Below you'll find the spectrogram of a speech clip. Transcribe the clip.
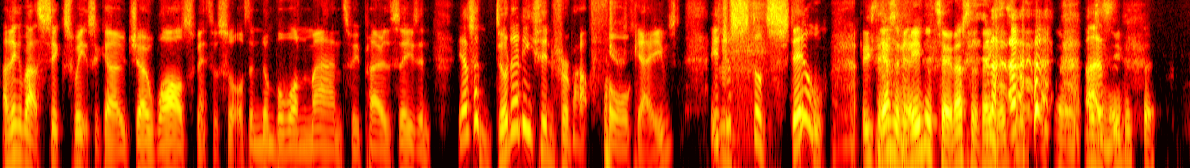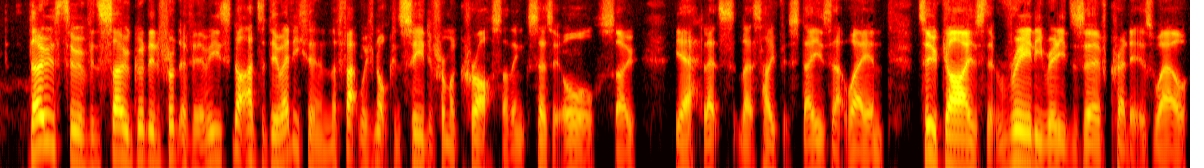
I think about six weeks ago, Joe Wildsmith was sort of the number one man to be player of the season. He hasn't done anything for about four games. He just stood still. He's, he hasn't needed to. That's the thing, isn't it? He hasn't needed to those two have been so good in front of him. He's not had to do anything. And the fact we've not conceded from a cross, I think, says it all. So yeah, let's let's hope it stays that way. And two guys that really, really deserve credit as well.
